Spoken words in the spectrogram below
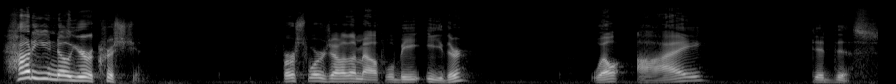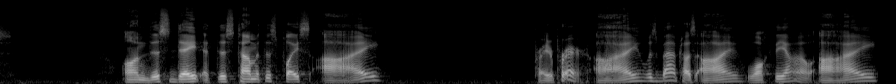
How do you know you're a Christian? First words out of their mouth will be either, well, I did this. On this date, at this time, at this place, I prayed a prayer. I was baptized. I walked the aisle. I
